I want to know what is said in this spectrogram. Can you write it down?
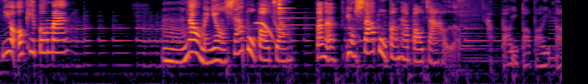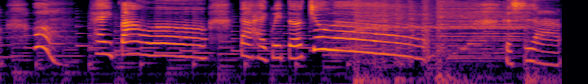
你有 OK 绷吗？嗯，那我们用纱布包装，帮它用纱布帮它包扎好了。好，包一包，包一包。哦，太棒了，大海龟得救了。可是啊，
